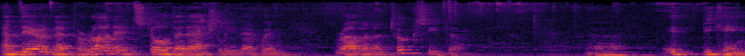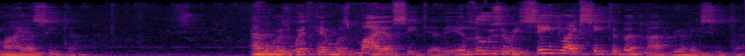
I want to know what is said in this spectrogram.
And there in that Purana, it's told that actually that when Ravana took Sita, uh, it became Maya Sita. And was with him was Maya Sita, the illusory, seemed like Sita, but not really Sita.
